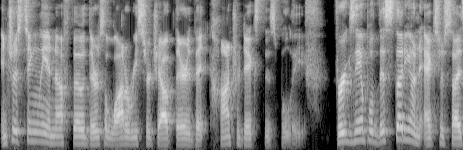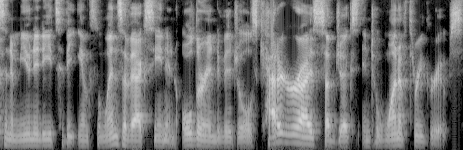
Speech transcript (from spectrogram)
Interestingly enough though, there's a lot of research out there that contradicts this belief. For example, this study on exercise and immunity to the influenza vaccine in older individuals categorized subjects into one of three groups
